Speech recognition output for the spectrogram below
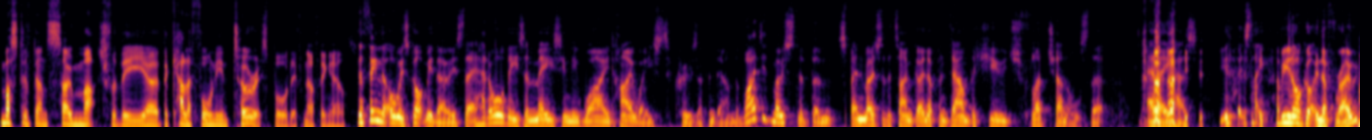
must have done so much for the uh, the Californian Tourist Board, if nothing else. The thing that always got me though is that it had all these amazingly wide highways to cruise up and down. Why did most of them spend most of the time going up and down the huge flood channels that LA has? you know, it's like, have you not got enough road?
